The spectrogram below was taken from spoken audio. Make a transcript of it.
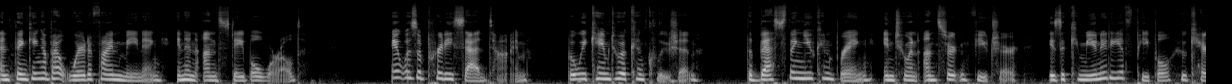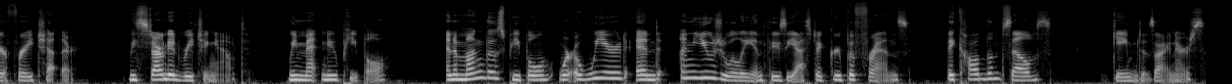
and thinking about where to find meaning in an unstable world. It was a pretty sad time, but we came to a conclusion. The best thing you can bring into an uncertain future is a community of people who care for each other. We started reaching out. We met new people. And among those people were a weird and unusually enthusiastic group of friends. They called themselves game designers.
